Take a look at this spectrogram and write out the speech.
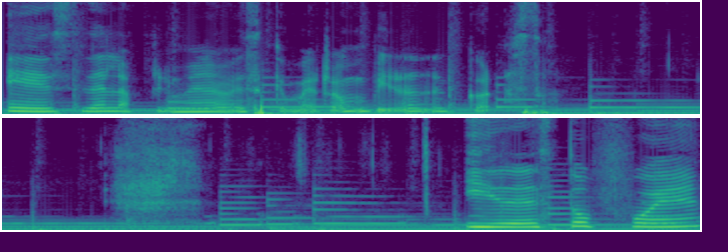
es de la primera vez que me rompieron el corazón. Y de esto fue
